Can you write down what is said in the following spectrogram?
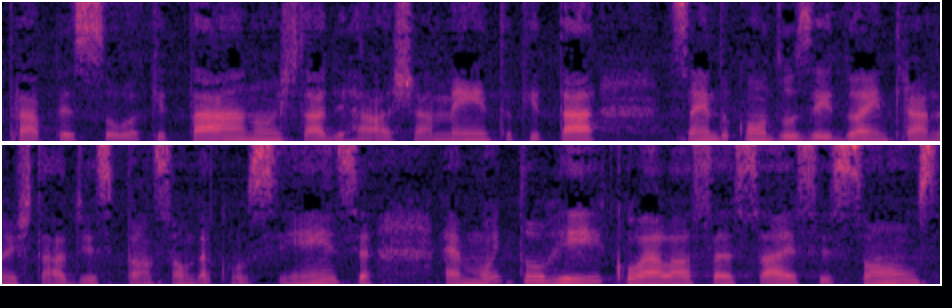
para a pessoa que está num estado de relaxamento, que está sendo conduzido a entrar no estado de expansão da consciência. É muito rico ela acessar esses sons,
